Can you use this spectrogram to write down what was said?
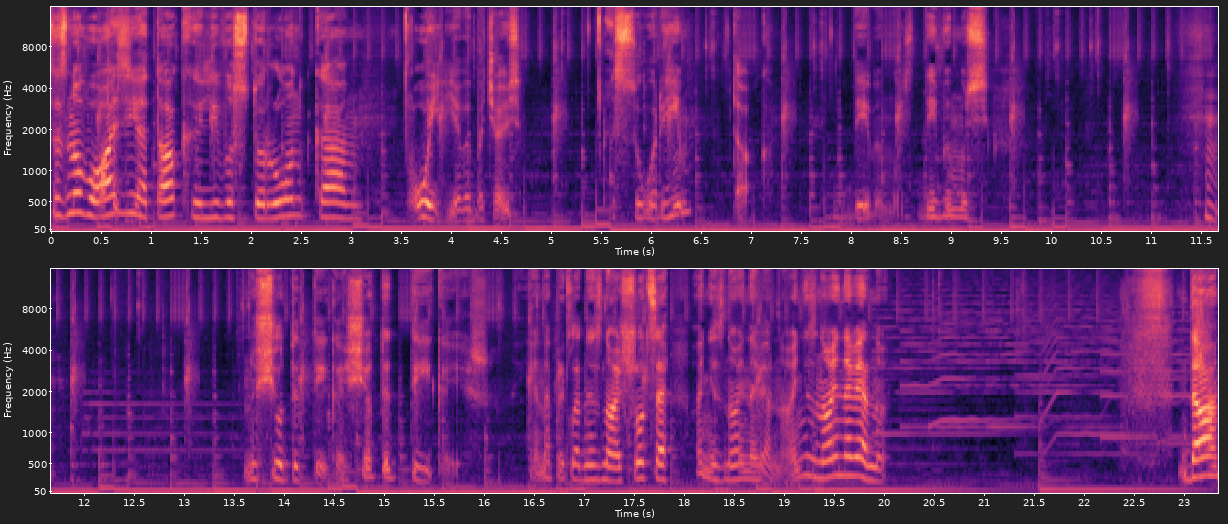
Це знову Азія, так, лівосторонка. Ой, я вибачаюсь. Сорі. Так. Дивимось, дивимось. Хм. Ну, що ти тикаєш? Що ти тикаєш? Я, наприклад, не знаю, що це. А не знаю, навірно. А не знаю, навірно. Да,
